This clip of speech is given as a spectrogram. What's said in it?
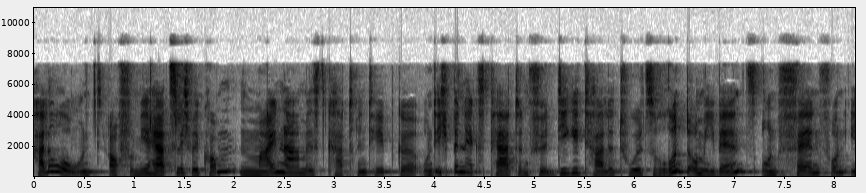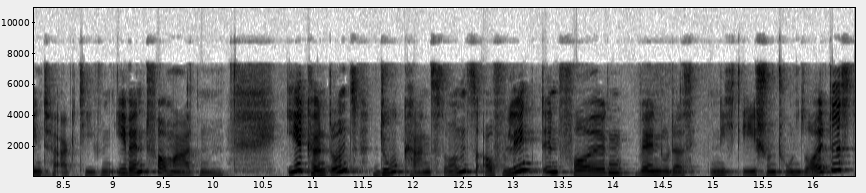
Hallo und auch von mir herzlich willkommen. Mein Name ist Katrin Tebke und ich bin Expertin für digitale Tools rund um Events und Fan von interaktiven Eventformaten. Ihr könnt uns, du kannst uns auf LinkedIn folgen, wenn du das nicht eh schon tun solltest.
